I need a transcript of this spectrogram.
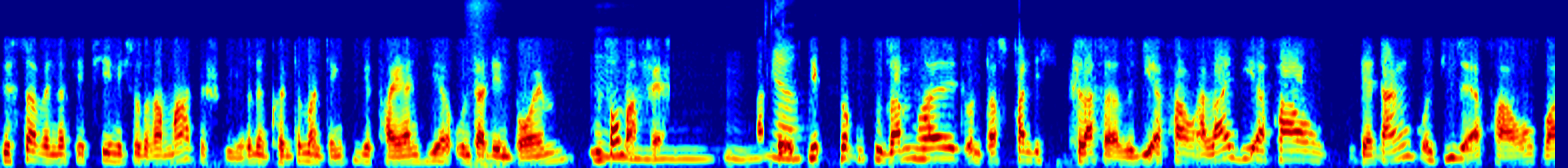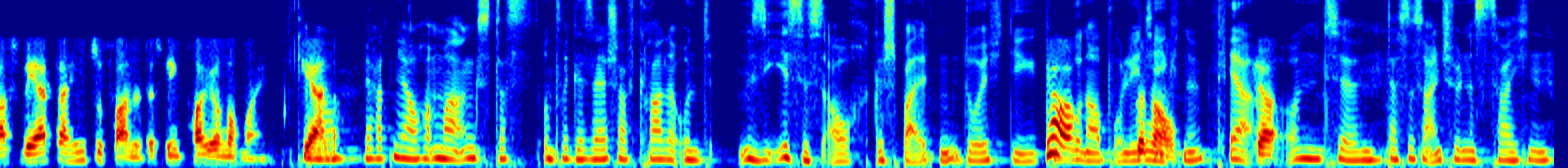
wisst ihr, wenn das jetzt hier nicht so dramatisch wäre, dann könnte man denken, wir feiern hier unter den Bäumen ein mhm. Sommerfest. Also ja. Es gibt noch einen Zusammenhalt und das fand ich klasse. Also die Erfahrung, allein die Erfahrung, der Dank und diese Erfahrung war es wert, da hinzufahren und deswegen fahre ich auch nochmal hin. Gerne. Genau. Wir hatten ja auch immer Angst, dass unsere Gesellschaft gerade, und sie ist es auch, gespalten durch die Corona-Politik. Genau. Ne? Ja, ja, und äh, das ist ein schönes Zeichen,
